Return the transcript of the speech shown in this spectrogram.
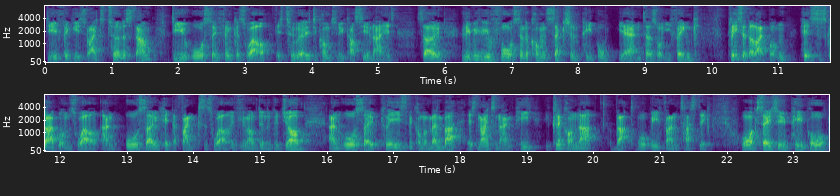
Do you think he's right to turn us down? Do you also think as well it's too early to come to Newcastle United? So, leave me your thoughts in the comment section, people, yeah, and tell us what you think please hit the like button, hit the subscribe button as well, and also hit the thanks as well if you think I'm doing a good job. And also, please become a member. It's 99p. You click on that, that will be fantastic. All I can say to you people,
